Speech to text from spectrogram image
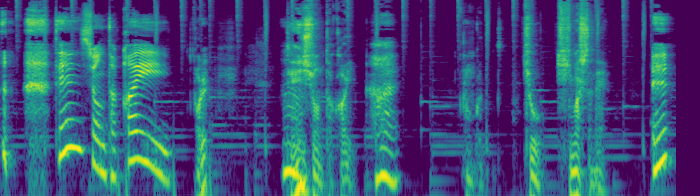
テンション高い、あれ？うんテンション高い。はい。なんか、今日聞きましたね。え？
